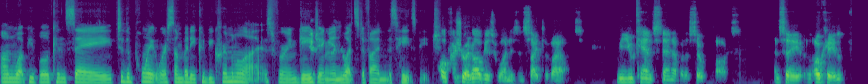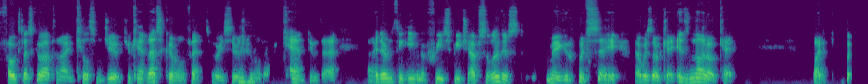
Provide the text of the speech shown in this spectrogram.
on what people can say to the point where somebody could be criminalized for engaging in what's defined as hate speech? Oh, for sure. An obvious one is incite to violence. I mean, you can't stand up on a soapbox and say, okay, folks, let's go out tonight and kill some Jews. You can't, that's a criminal offense, a very serious mm-hmm. criminal offense. You can't do that. And I don't think even a free speech absolutist, Meghan, would say that was okay. It's not okay. But, but,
